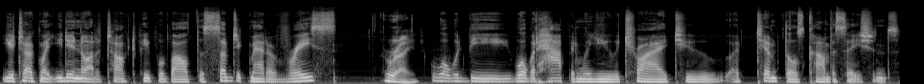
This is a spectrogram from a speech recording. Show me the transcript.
You're talking about you didn't know how to talk to people about the subject matter of race. Right. What would be what would happen when you would try to attempt those conversations?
